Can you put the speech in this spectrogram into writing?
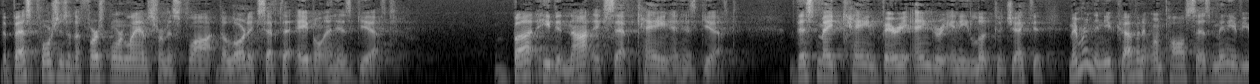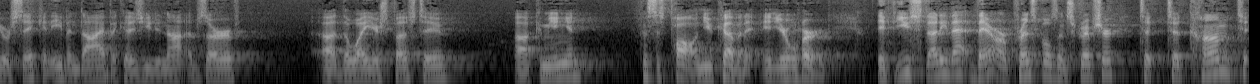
The best portions of the firstborn lambs from his flock, the Lord accepted Abel and his gift, but he did not accept Cain and his gift. This made Cain very angry and he looked dejected. Remember in the new covenant when Paul says, Many of you are sick and even die because you do not observe uh, the way you're supposed to uh, communion? This is Paul, new covenant in your word. If you study that, there are principles in Scripture to, to come to,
